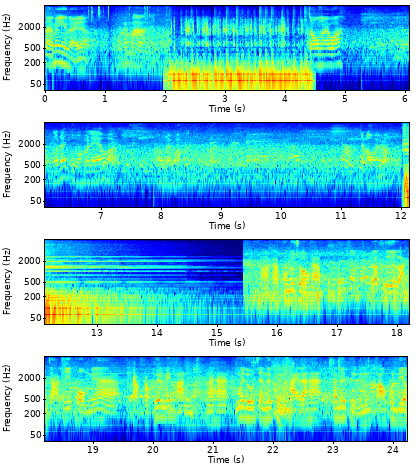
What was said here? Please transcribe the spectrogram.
แปดแม่งอยู่ไหนเนี่ย ไม่มาเลยจะเอาไงวะ เราได้ตั๋วมาแล้วอะเอาไงวะจะเอาไงวะอ๋อครับท่านผู้ชมครับ ก็คือหลังจากที่ผมเนี่ยกลับกับเพื่อนไม่ทันนะฮะไม่รู้จะนึกถึงใครแล้วฮะก็นึกถึงเขาคนเดียว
